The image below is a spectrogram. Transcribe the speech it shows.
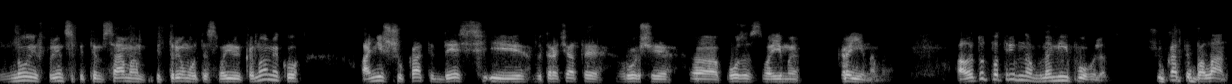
Ну і в принципі, тим самим підтримувати свою економіку, аніж шукати десь і витрачати гроші е, поза своїми країнами. Але тут потрібно, на мій погляд, шукати баланс.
